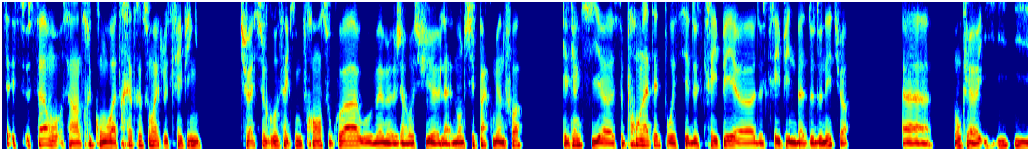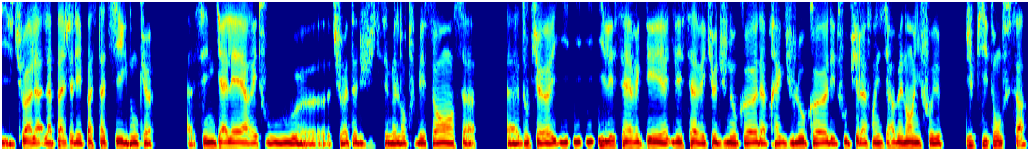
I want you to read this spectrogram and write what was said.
ça, c'est un truc qu'on voit très très souvent avec le scraping. Tu vois, sur Gros Hacking France ou quoi, ou même j'ai reçu euh, la demande, je sais pas combien de fois, quelqu'un qui euh, se prend la tête pour essayer de scraper, euh, de scraper une base de données, tu vois. Euh, donc, il, tu vois, la, page elle est pas statique, donc c'est une galère et tout. tu vois, t'as du XML dans tous les sens. donc, il, il, il, essaie avec des, il essaie avec du no code, après avec du low code et tout. Puis à la fin, il se dit ah ben non, il faut du Python, tout ça.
